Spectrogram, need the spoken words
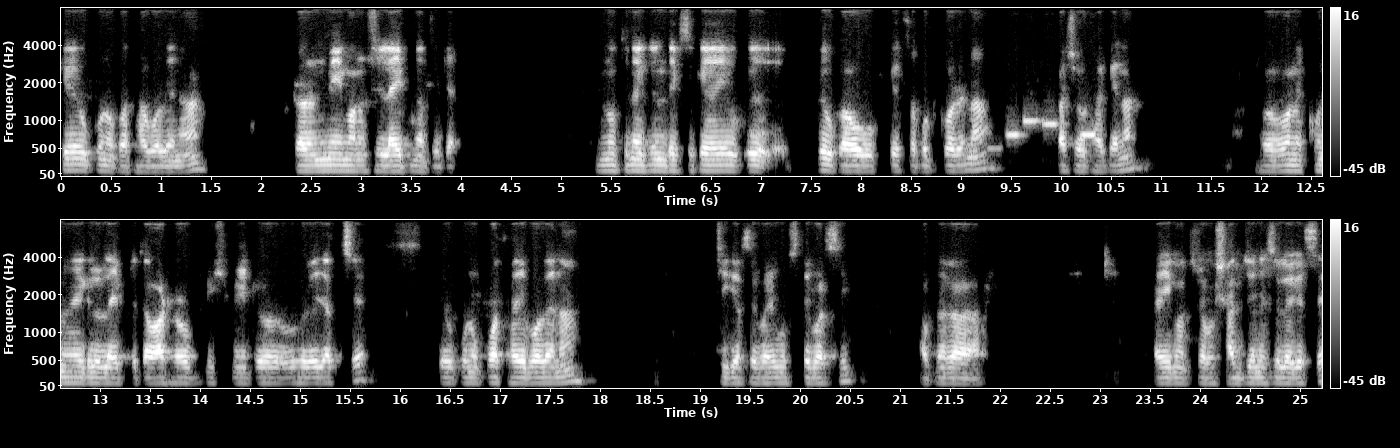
কেউ কোনো কথা বলে না, কারণ মেয়ে মানুষের লাইফ না তো নতুন একজন দেখছে কেউ কেউ- কেউ কাউকে সাপোর্ট করে না, পাশেও থাকে না। অনেকক্ষণ হয়ে গেল লাইভটা তাও আঠারো বিশ মিনিট হয়ে যাচ্ছে। কেউ কোনো কথাই বলে না। ঠিক আছে ভাই, বুঝতে পারছি। আপনারা এই মাত্র আবার সাতজনে চলে গেছে।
